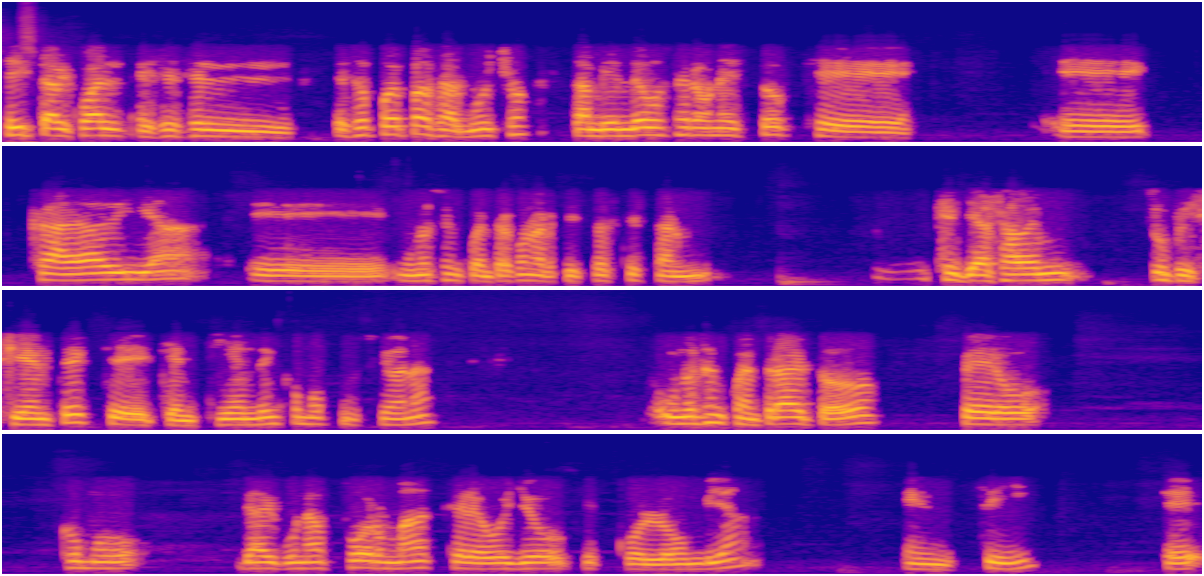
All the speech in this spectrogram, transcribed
Sí, tal cual. Ese es el, eso puede pasar mucho. También debo ser honesto que eh, cada día eh, uno se encuentra con artistas que están que ya saben suficiente, que, entienden cómo funciona. Uno se encuentra de todo, pero como de alguna forma creo yo que Colombia en sí eh,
